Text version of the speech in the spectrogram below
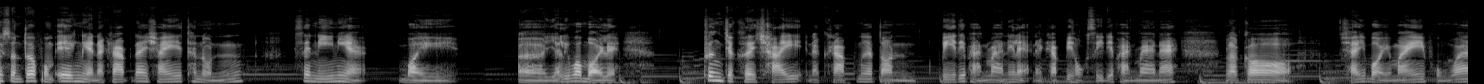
ยส่วนตัวผมเองเนี่ยนะครับได้ใช้ถนนเส้นนี้เนี่ยบ่อยเอ่ออย่าเรียกว่าบ่อยเลย เพิ่งจะเคยใช้นะครับเมื่อตอนปีที่ผ่านมานี่แหละนะครับปี 64 ที่ผ่านมานะ แล้วก็ใช้บ่อยไหมผมว่า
